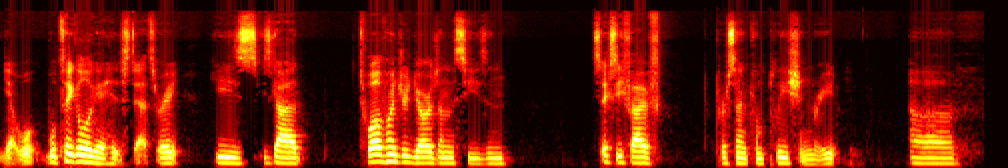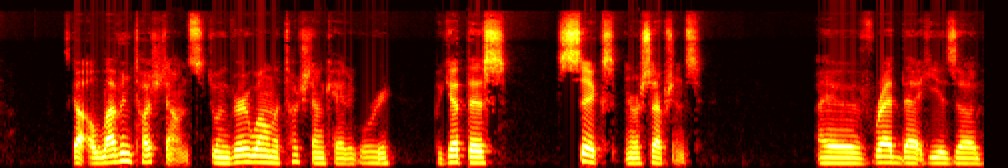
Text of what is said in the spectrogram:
yeah, we'll we'll take a look at his stats. Right, he's he's got 1,200 yards on the season, 65% completion rate. Uh, he's got 11 touchdowns, doing very well in the touchdown category. But get this, six interceptions. I have read that he is uh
